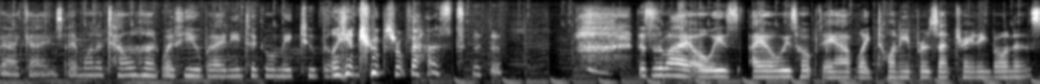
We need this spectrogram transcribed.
Back, guys. I'm on a town hunt with you, but I need to go make 2 billion troops real fast. this is why I always, I always hope they have like 20% training bonus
